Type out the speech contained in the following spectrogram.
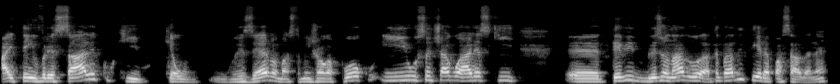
Aí tem o Vressálico, que, que é o, reserva, mas também joga pouco, e o Santiago Arias, que é, teve lesionado a temporada inteira passada, né?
